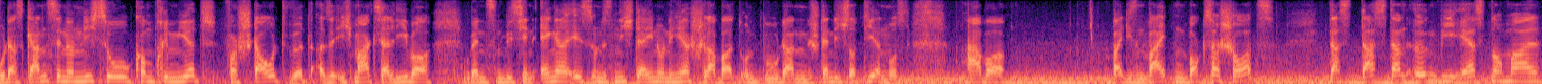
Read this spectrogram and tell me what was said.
wo das Ganze noch nicht so komprimiert verstaut wird. Also ich mag es ja lieber, wenn es ein bisschen enger ist und es nicht da hin und her schlabbert und du dann ständig sortieren musst. Aber bei diesen weiten Boxershorts, dass das dann irgendwie erst noch mal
